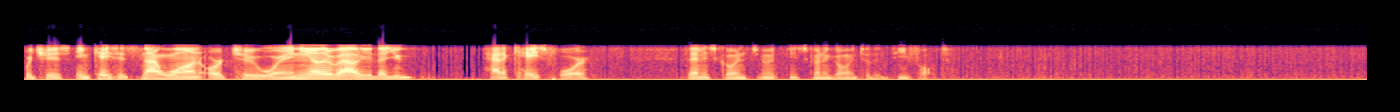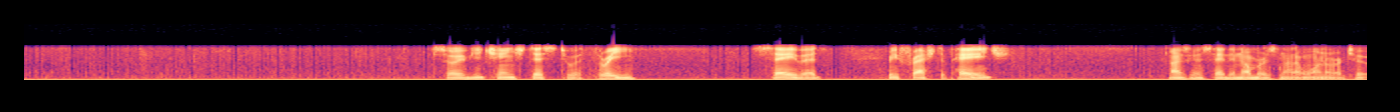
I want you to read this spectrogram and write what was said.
which is in case it's not 1 or 2 or any other value that you had a case for then it's going to it's going to go into the default. So if you change this to a 3 save it refresh the page I was going to say the number is not a 1 or a 2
